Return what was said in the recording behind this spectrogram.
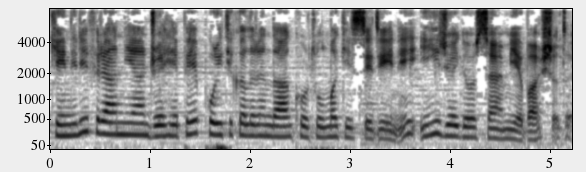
kendini frenleyen CHP politikalarından kurtulmak istediğini iyice göstermeye başladı.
